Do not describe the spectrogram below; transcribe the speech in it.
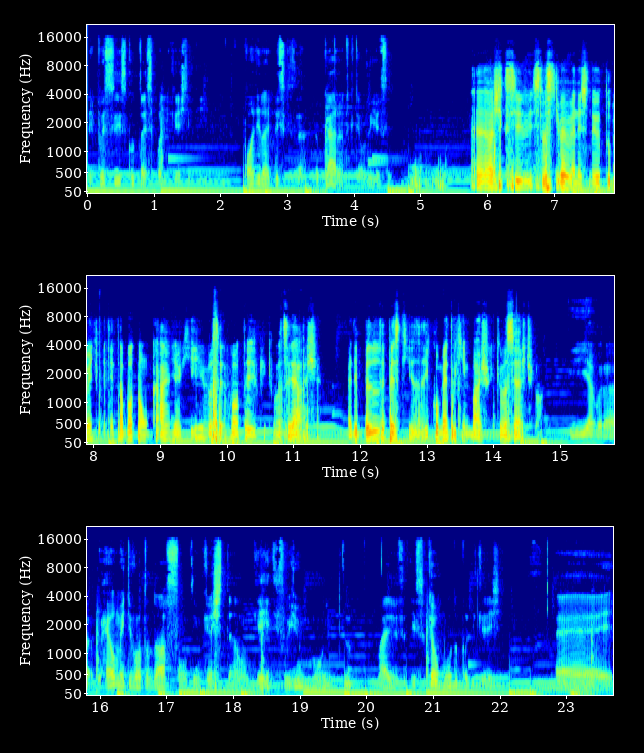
Depois você escutar esse podcast aqui, pode ir lá e pesquisar. Eu garanto que tem um vídeo assim. É, eu acho que se, se você estiver vendo isso no YouTube, a gente vai tentar botar um card aqui e você volta aí o que, que você acha. Aí depois você pesquisa e comenta aqui embaixo o que, que você achou. E agora, realmente voltando ao assunto em questão, que a gente fugiu muito, mas isso que é o bom do podcast. É...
